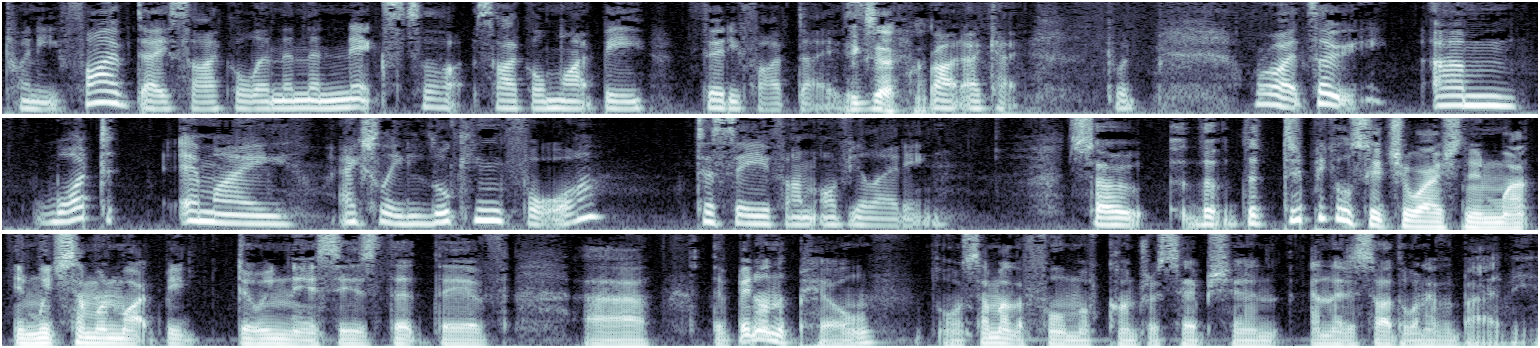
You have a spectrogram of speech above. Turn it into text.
25 day cycle, and then the next cycle might be 35 days. Exactly. Right. Okay. Good. All right. So, um, what am I actually looking for to see if I'm ovulating? So the the typical situation in what, in which someone might be doing this is that they've uh, they've been on the pill or some other form of contraception and they decide they want to have a baby.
